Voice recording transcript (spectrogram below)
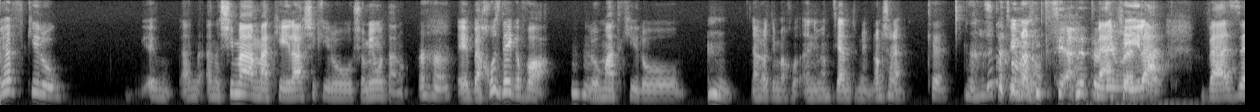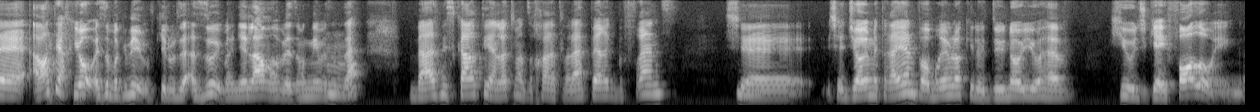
We have כאילו, אנשים מה- מהקהילה שכאילו שומעים אותנו, אה, באחוז די גבוה, מהמם. לעומת כאילו, אני לא יודעת אם באחוז- אני ממציאה נתונים, לא משנה. כן. זה אנשים שכותבים לנו מהקהילה. ואז אה, אמרתי לך, יואו, איזה מגניב, כאילו זה הזוי, מעניין למה, ואיזה מגניב וזה Mhm. זה. ואז נזכרתי, אני לא יודעת אם את זוכרת, אבל היה פרק בפרנדס, ש- שג'וי מתראיין ואומרים לו, כאילו, do you know you have huge gay following?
